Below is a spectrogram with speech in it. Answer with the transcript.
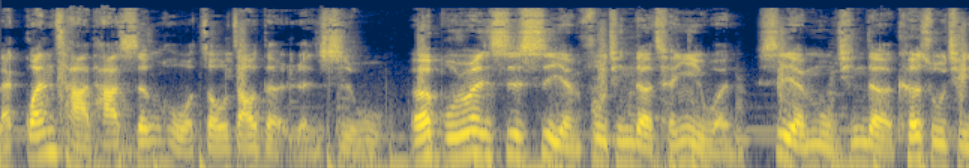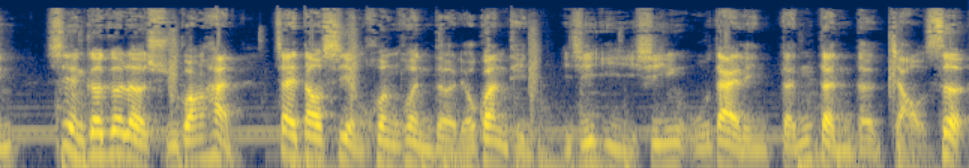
来观察他生活周遭的人事物。而不论是饰演父亲的陈以文，饰演母亲的柯淑琴，饰演哥哥的徐光汉。再到饰演混混的刘冠廷，以及以心、吴岱林等等的角色，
